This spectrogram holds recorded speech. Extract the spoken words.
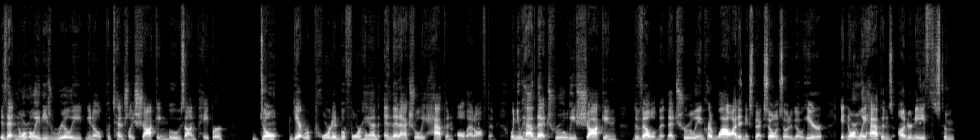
is that normally these really, you know, potentially shocking moves on paper don't get reported beforehand and then actually happen all that often. When you have that truly shocking development, that truly incredible, wow, I didn't expect so and so to go here. It normally happens underneath some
